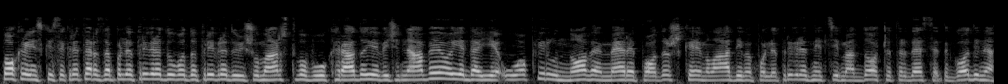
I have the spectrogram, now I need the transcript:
Pokrajinski sekretar za poljoprivredu, vodoprivredu i šumarstvo Vuk Radojević naveo je da je u okviru nove mere podrške mladim poljoprivrednicima do 40 godina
